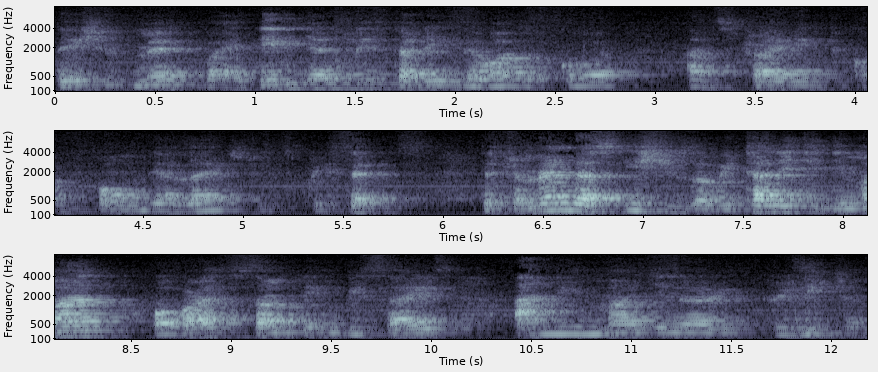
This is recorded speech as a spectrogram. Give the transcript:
they should make by diligently studying the Word of God and striving to conform their lives to its precepts. The tremendous issues of eternity demand of us something besides an imaginary religion,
